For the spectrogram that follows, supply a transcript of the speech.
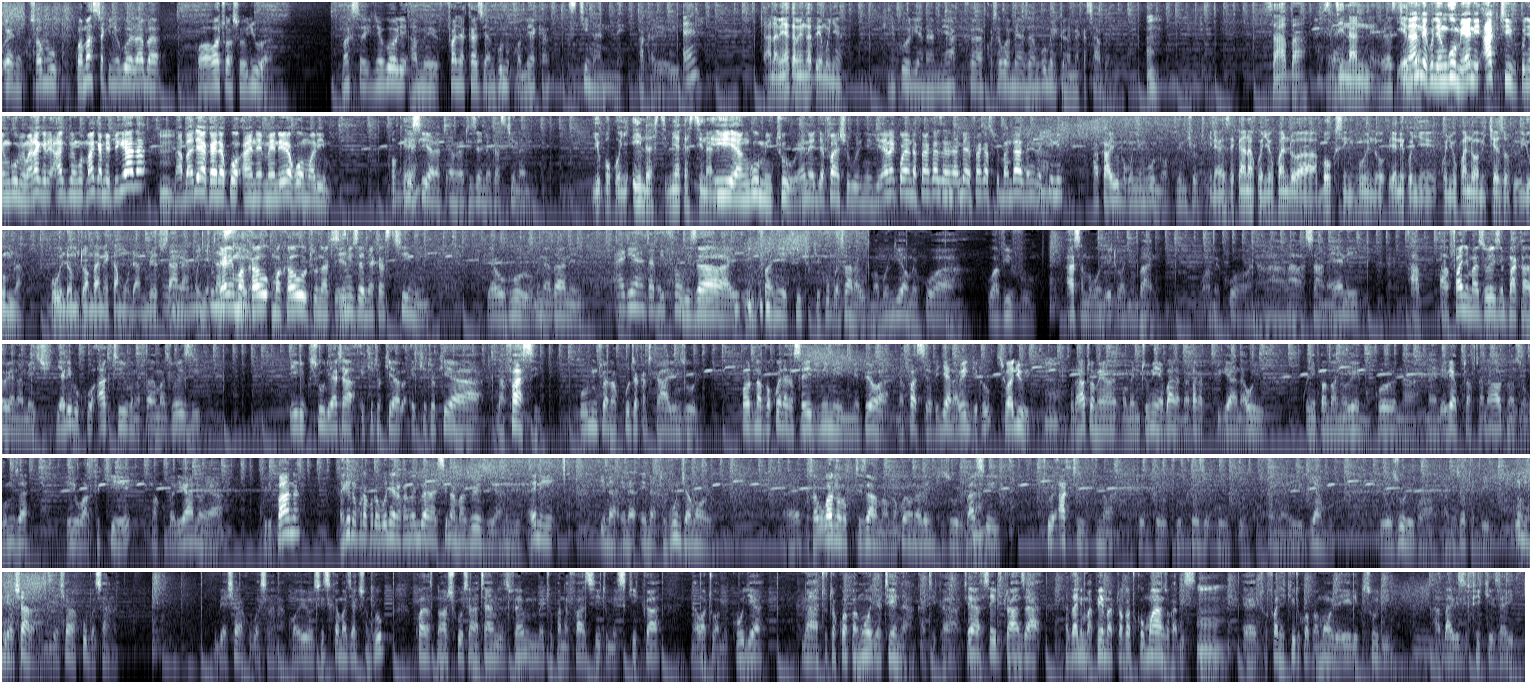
yani, kwa sababu kwa Master Kinyogoli, labda kwa watu wasiojua, Master Kinyogoli amefanya kazi ya ngumi kwa miaka 64 mpaka leo hii. Eh? Ana miaka mingapi mwenyewe? Kinyogoli ana miaka, kwa sababu ameanza ngumi akiwa na miaka saba hivi. Saba sitini na nne. Eh, sitini na nne kwenye ngumi, yani active kwenye ngumi, maanake maanake amepigana Mm. na baadaye akaenda kuwa ameendelea kuwa mwalimu. Okay. Yes, yeye ana- ametiza miaka 64 yupo kwenye industry miaka 64. hii ya ngumi tu, yani hajafanya shughuli nyingine. Yani anafanya kazi, ananiambia anafanya kazi kibandani na nini, lakini akawa yupo kwenye ngumi kwa kipindi chote. inawezekana kwenye upande wa boxing huyu ndo yani kwenye kwenye upande wa michezo kiujumla huyu ndo mtu ambaye amekaa muda mrefu sana Yeah, kwenye tasnia. Yani mwaka huu mwaka huu tunatimiza miaka 60 ya uhuru. Mimi nadhani alianza before wizara imfanyie kitu kikubwa sana. Mabondia wamekuwa wavivu, hasa mabondia wetu wa nyumbani wamekuwa wanalalala sana, yani afanye mazoezi mpaka awe ana mechi. Jaribu kuwa active, unafanya mazoezi ili kusudi hata ikitokea ikitokea nafasi huyu mtu anakuta katika hali nzuri. Kwao tunavyokwenda sasa hivi, mimi nimepewa nafasi ya vijana wengi tu, siwajui Mm. kuna watu wamenitumia bana, nataka kupigana na huyu kwenye pambano lenu. Kwa hiyo na, naendelea kutafuta nao, tunazungumza ili wafikie makubaliano ya kulipana, lakini tunakuta kuna bondia anakwambia sina mazoezi yani, ina ina- inatuvunja moyo eh, kwa sababu watu wamekutizama, wamekuwa na renki nzuri, basi tuwe active tuna, tu, tu, tu, tuweze ku, ku, kufanya hii jambo iwe zuri kwa pande zote mbili. Hii ni Okay. biashara, ni biashara kubwa sana ni biashara kubwa sana. Kwa hiyo sisi kama Jackson Group kwanza tunawashukuru sana Times FM, mmetupa nafasi, tumesikika na watu wamekuja na tutakuwa pamoja tena katika tena. Sasa hivi tutaanza nadhani mapema, tutakuwa tuko mwanzo kabisa Mm. e, tufanye kitu kwa pamoja ili kusudi habari mm. zifike zaidi.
